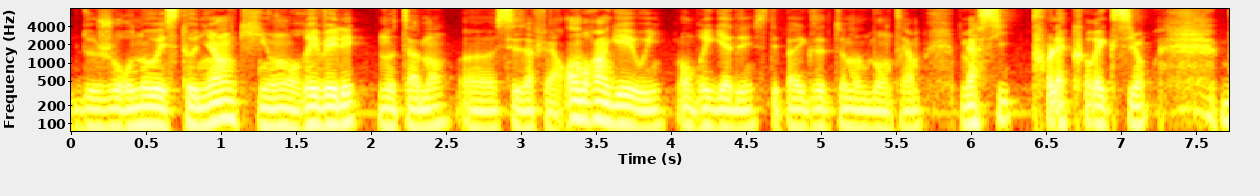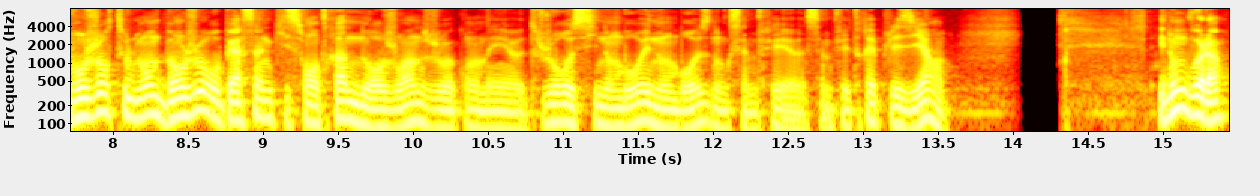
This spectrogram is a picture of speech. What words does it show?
de journaux estoniens qui ont révélé notamment euh, ces affaires. Embringué, oui, embrigadé, c'était pas exactement le bon terme. Merci pour la correction. Bonjour tout le monde, bonjour aux personnes qui sont en train de nous rejoindre. Je vois qu'on est euh, toujours aussi nombreux et nombreuses, donc ça me fait, euh, ça me fait très plaisir. Et donc voilà,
